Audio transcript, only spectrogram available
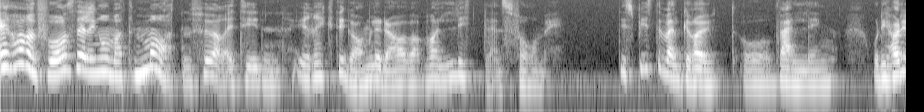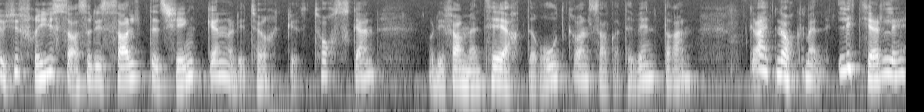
Jeg har en forestilling om at maten før i tiden, i riktig gamle dager, var litt ensformig. De spiste vel graut og velling. Og de hadde jo ikke fryser, så de saltet skinken, og de tørket torsken. Og de fermenterte rotgrønnsaker til vinteren. Greit nok, men litt kjedelig.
